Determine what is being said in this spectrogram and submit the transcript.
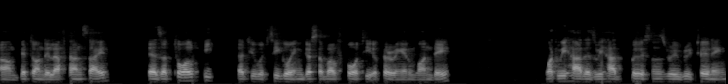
um, bit on the left-hand side. There's a tall peak that you would see going just above 40 occurring in one day. What we had is we had persons re returning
